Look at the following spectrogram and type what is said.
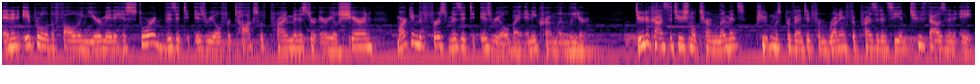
and in April of the following year made a historic visit to Israel for talks with Prime Minister Ariel Sharon, marking the first visit to Israel by any Kremlin leader. Due to constitutional term limits, Putin was prevented from running for the presidency in 2008.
